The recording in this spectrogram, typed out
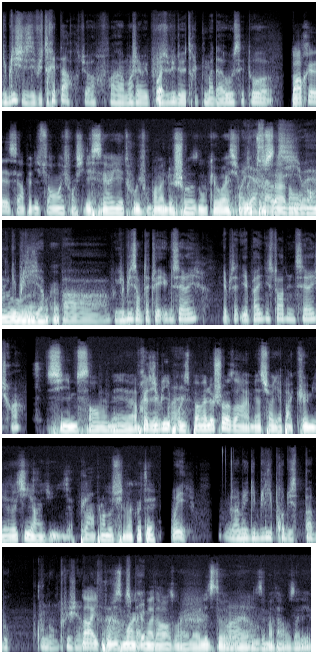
Ghibli, je les ai vus très tard, tu vois. Enfin, moi, j'avais plus Ouais. vu de trucs Madhouse et tout. euh. Bah après, c'est un peu différent. Ils font aussi des séries et tout. Ils font pas mal de choses. Donc ouais, si on Ouais, il y met a tout ça, aussi, dans, ouais. dans Ghibli, il y a ouais. pas. Ghibli, ils ont peut-être fait une série? Il y a peut-être, il y a pas une histoire d'une série, je crois? si il me semble. Mais après, Ghibli, Ouais. produisent pas mal de choses. hein. Bien sûr, il y a pas que Miyazaki. hein. Il y a plein, plein d'autres films à côté. Oui. Non, mais Ghibli, ils produisent pas beaucoup non plus. j'ai Non, ils enfin, produisent moins que. Madhouse. Ouais, la liste de, Ouais, la ouais. liste de Madhouse, elle est,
